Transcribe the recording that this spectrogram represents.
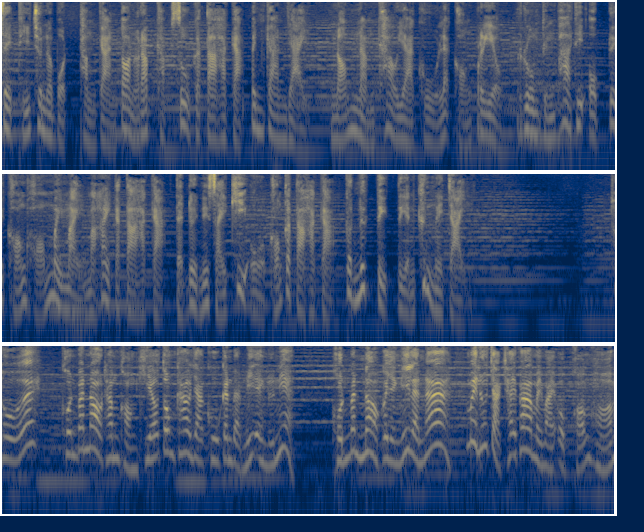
เศรษฐีชนบททำการต้อนรับขับสู้กตาหกะเป็นการใหญ่ น้อมนำข้าวยาคูและของเปรี้ยว รวมถึงผ้าที่อบด้วยของหอมใหม่ๆ มาให้กตาหกะ แต่ด้วยนิสัยขี้โอของกตาหกะก็นึกติเตียนขึ้นในใจ โถเอ้ยคนบ้านนอกทำของเคี้ยวต้มข้าวยาคูกันแบบนี้เองหรือเนี่ย คนบ้านนอกก็อย่างนี้แหละนะไม่รู้จักใช้ผ้าใหม่ๆ อบของหอม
